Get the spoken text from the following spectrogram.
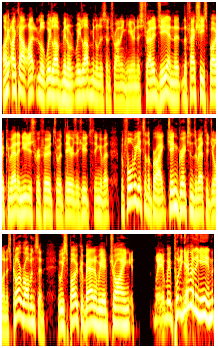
I, I can't. I, look, we love middle. We love middle distance running here, and the strategy and the, the fact she spoke about, and you just referred to it there, is a huge thing of it. Before we get to the break, Jen Gregson's about to join us. Ky Robinson, who we spoke about, and we are trying. We're, we're putting everything in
